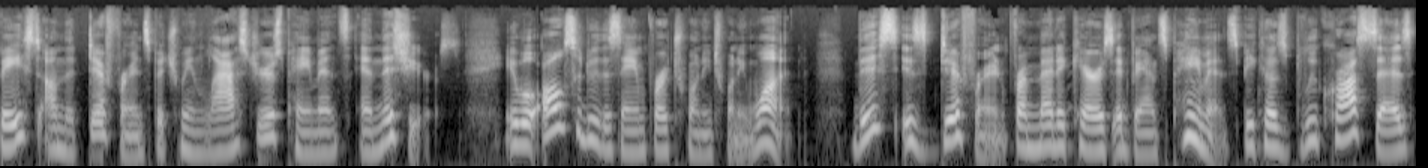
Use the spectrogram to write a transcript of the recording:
based on the difference between last year's payments and this year's. It will also do the same for 2021. This is different from Medicare's advance payments because Blue Cross says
